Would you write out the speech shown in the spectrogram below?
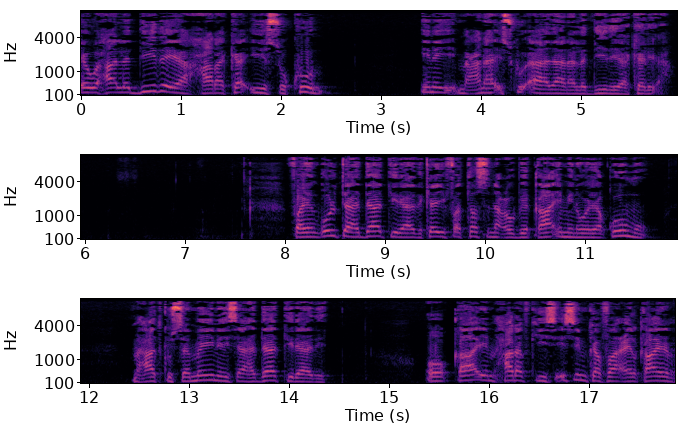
Ee waxaa la diidayaa xaraka iyo sukuun inay macnaha isku aadaana la diidayaa keli ah fa in qulta haddaad tirahdid kayfa tasnacu biqaa'imin wayaquumu maxaad ku samaynaysaa haddaad tirahdid oo qaa'im xarafkiisa isimka faacil qaa'im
